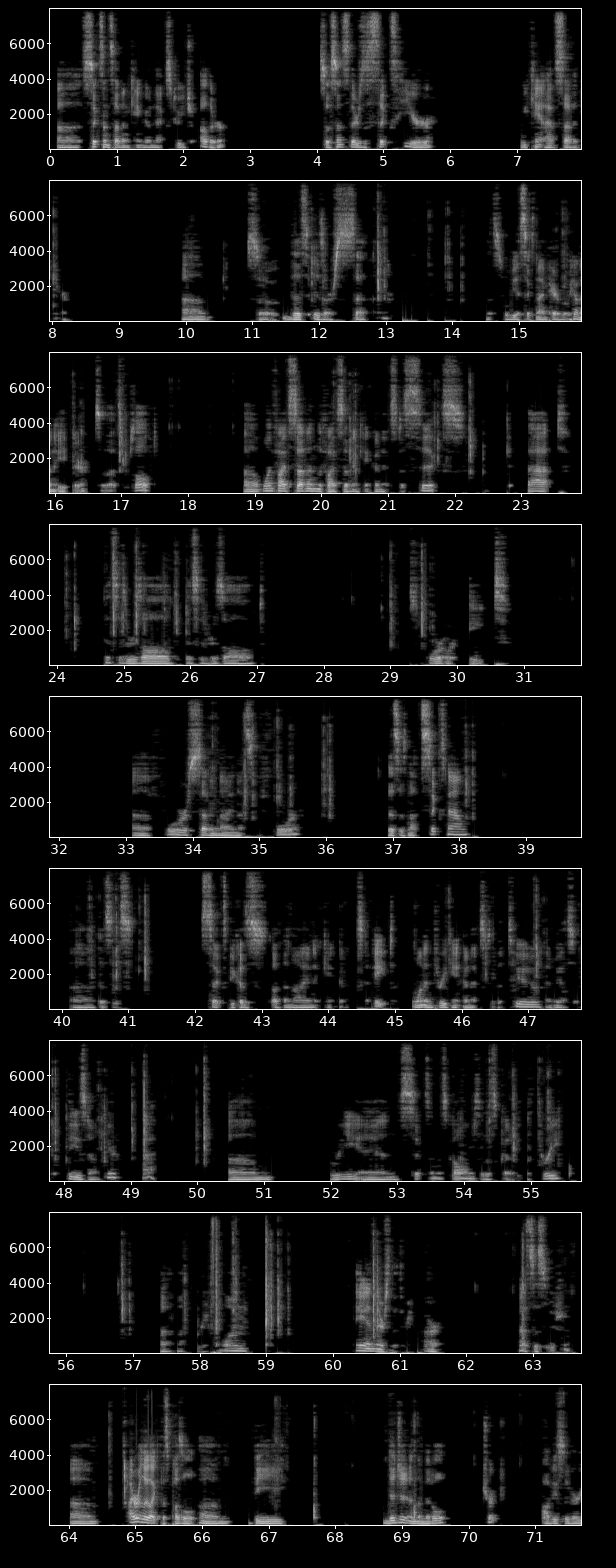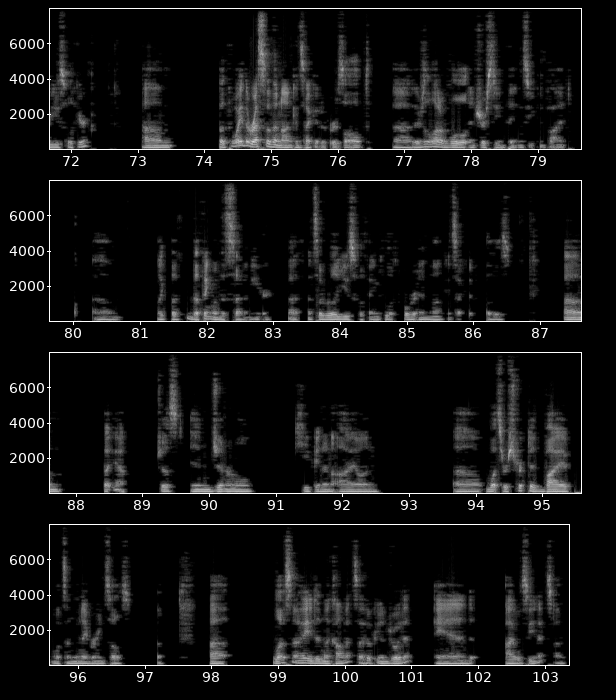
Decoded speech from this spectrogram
Uh, 6 and 7 can't go next to each other. So since there's a 6 here, we can't have 7 here. Um, so this is our 7. This will be a 6-9 pair, but we have an 8 there, so that's resolved. Uh, 1, 5, 7, the 5, 7 can't go next to 6 that. This is resolved. This is resolved. It's four or eight. Uh, four, seven, nine. That's four. This is not six now. Uh, this is six because of the nine. It can't go next to eight. One and three can't go next to the two. And we also get these down here. Ah. Um, three and six in this column, so this got to be the three. Uh, not three, one. And there's the three. All right, that's the solution. Um, I really like this puzzle. Um, the digit in the middle trick, obviously very useful here. Um, but the way the rest of the non-consecutive resolved, uh, there's a lot of little interesting things you can find. Um, like the the thing with the seven here. Uh, that's a really useful thing to look for in non-consecutive puzzles. Um, but yeah, just in general, keeping an eye on uh, what's restricted by what's in the neighboring cells. So, uh, let us know how you did in the comments. I hope you enjoyed it, and I will see you next time.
